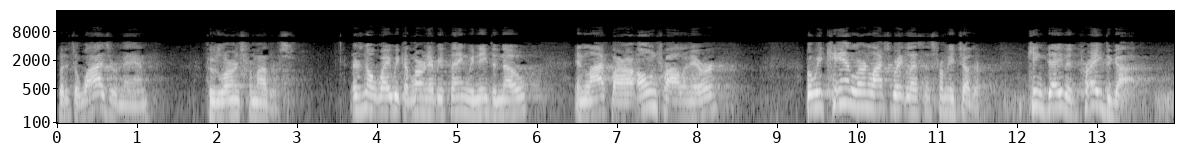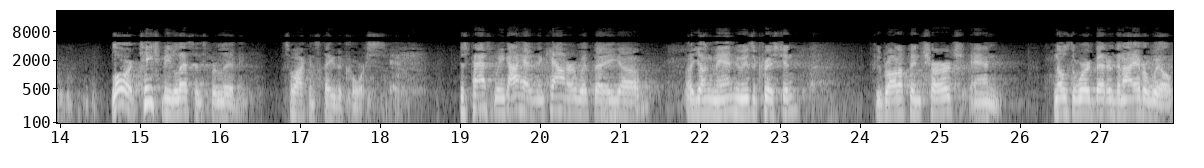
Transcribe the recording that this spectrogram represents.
but it's a wiser man who learns from others. There's no way we can learn everything we need to know in life by our own trial and error, but we can learn life's great lessons from each other. King David prayed to God, Lord, teach me lessons for living so I can stay the course. This past week, I had an encounter with a, uh, a young man who is a Christian, who's brought up in church and knows the word better than I ever will.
